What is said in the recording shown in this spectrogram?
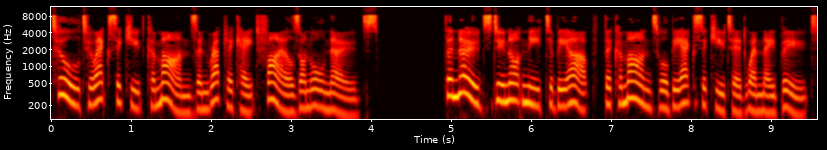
tool to execute commands and replicate files on all nodes. The nodes do not need to be up, the commands will be executed when they boot.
